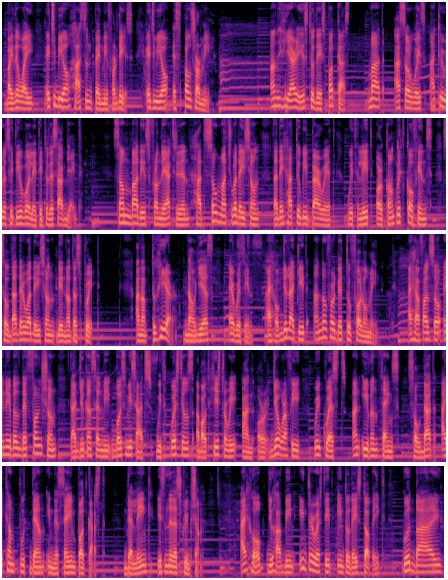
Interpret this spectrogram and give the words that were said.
By the way, HBO hasn't paid me for this, HBO sponsored me. And here is today's podcast, but as always, a curiosity related to the subject. Some bodies from the accident had so much radiation that they had to be buried with lead or concrete coffins so that the radiation did not spread. And up to here, now yes, everything. I hope you like it and don't forget to follow me. I have also enabled the function that you can send me voice messages with questions about history and or geography, requests and even thanks so that I can put them in the same podcast. The link is in the description. I hope you have been interested in today's topic. Goodbye.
